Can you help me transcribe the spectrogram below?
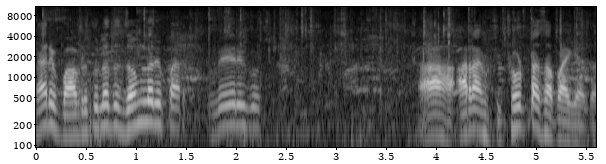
अरे बापरे तुला तर जमलं रे पार. व्हेरी गुड हा हा आरामशी छोटासा पाय घ्यायचा.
